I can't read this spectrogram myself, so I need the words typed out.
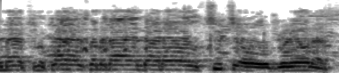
the match the Flyers, number nine, Darnell Chucho Briones.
